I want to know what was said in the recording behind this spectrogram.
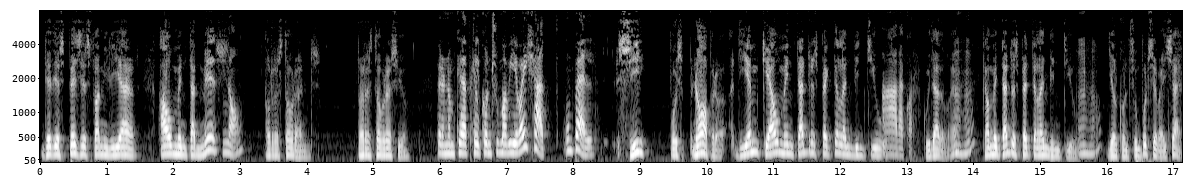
de despeses familiar ha augmentat més? No, Els restaurants, la restauració. Però no hem quedat que el consum havia baixat un pèl. Sí, pues, no, però diem que ha augmentat respecte a l'any 21. Ah, d'acord. Cuidado, eh? Uh -huh. Que ha augmentat respecte a l'any 21. Uh -huh. I el consum pot ser baixat.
